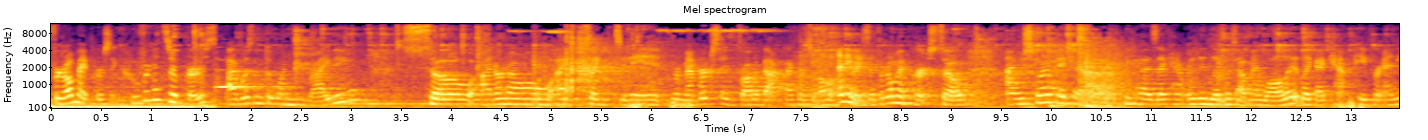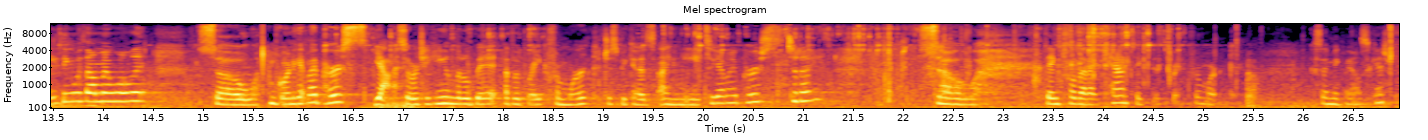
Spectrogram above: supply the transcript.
forgot my purse. Like, who forgets their purse? I wasn't the one driving, so I don't know. I just like didn't remember because I brought a backpack as well. Anyways, I forgot my purse, so I'm just going to pick it up because I can't really live without my wallet. Like, I can't pay for anything without my wallet. So I'm going to get my purse. Yeah, so we're taking a little bit of a break from work just because I need to get my purse today. So thankful that I can take this break from work because I make my own schedule.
